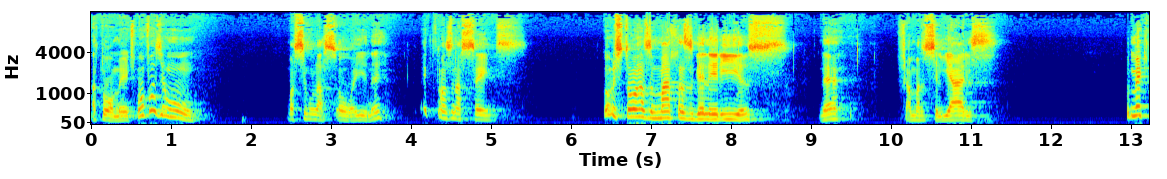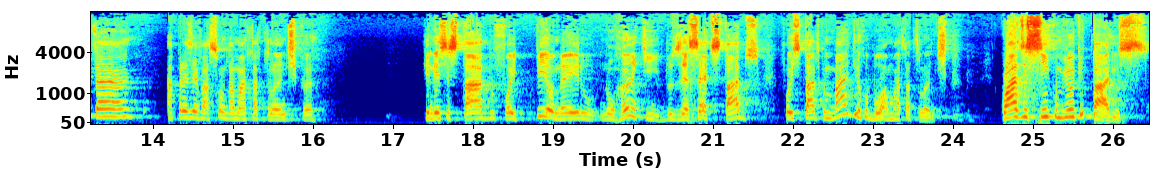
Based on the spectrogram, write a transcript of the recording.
atualmente? Vamos fazer um, uma simulação aí, né? Como é que as nascentes? Como estão as matas galerias, né? chamadas ciliares? Como é que está a preservação da Mata Atlântica? Que nesse estado foi pioneiro no ranking dos 17 estados, foi o estado que mais derrubou a Mata Atlântica. Quase 5 mil hectares.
